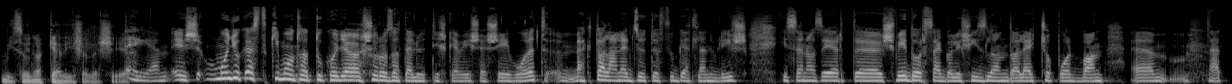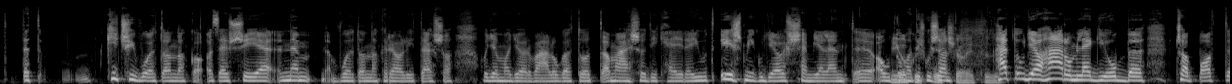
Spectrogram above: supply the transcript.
viszonylag kevés az esélye. Igen, és mondjuk ezt kimondhattuk, hogy a sorozat előtt is kevés esély volt, meg talán edzőtől függetlenül is, hiszen azért Svédországgal és Izlanddal egy csoportban, hát tehát kicsi volt annak az esélye, nem volt annak realitása, hogy a magyar válogatott a második helyre jut, és még ugye az sem jelent automatikusan. Hát ugye a három legjobb csapat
